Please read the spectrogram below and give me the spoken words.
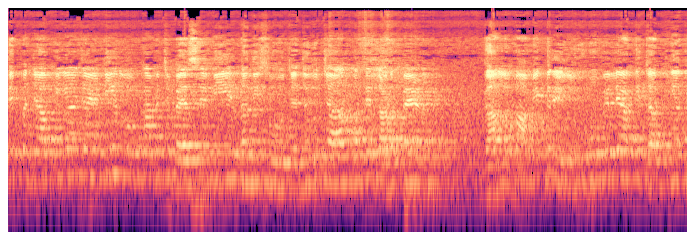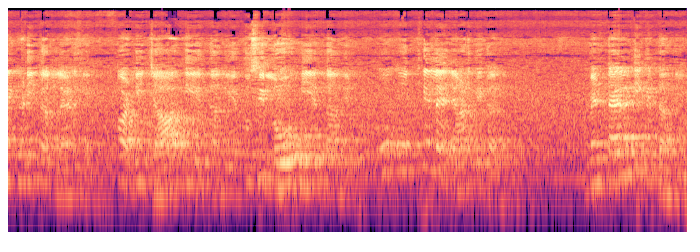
ਤੇ ਪੰਜਾਬੀਆਂ ਜਾਂ ਇੰਡੀਅਨ ਲੋਕਾਂ ਵਿੱਚ ਵੈਸੇ ਵੀ ਇਦਾਂ ਦੀ ਸੋਚ ਹੈ, ਜਦੋਂ ਚਾਰ ਬੰਦੇ ਲੜ ਪੈਣ ਗੱਲ ਭਾਵੇਂ ਘਰੇਲੂ ਹੋਵੇ, ਲਿਆ ਕੇ ਜਾਤੀਆਂ ਤੇ ਖੜੀ ਕਰ ਲੈਣਗੇ। ਤੁਹਾਡੀ ਜਾਤ ਹੀ ਇਦਾਂ ਦੀ ਹੈ, ਤੁਸੀਂ ਲੋਕ ਹੀ ਇਦਾਂ ਦੇ ਉਹ ਉੱਥੇ ਲੈ ਜਾਣਗੇ ਗੱਲ। ਮੈਂਟੈਲਿਟੀ ਕਿਦਾਂ ਦੀ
